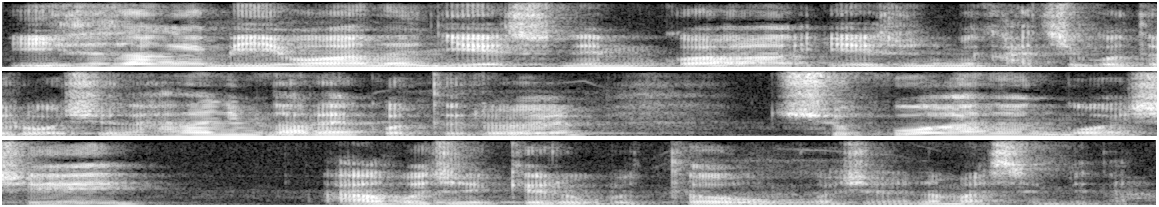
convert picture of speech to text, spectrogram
이 세상이 미워하는 예수님과 예수님이 가지고 들어오신 하나님 나라의 것들을 추구하는 것이 아버지께로부터 온 것이라는 말씀입니다.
